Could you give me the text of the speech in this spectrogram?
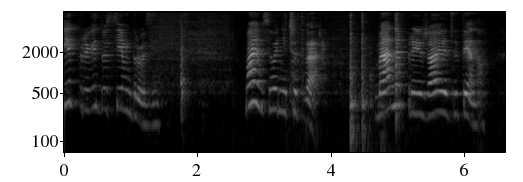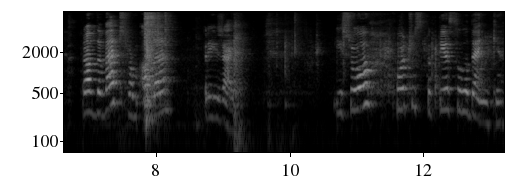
Привіт-привіт усім, друзі! Маємо сьогодні четвер. В мене приїжджає дитина. Правда, вечором, але приїжджає. І що? Хочу спекти солоденьке.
